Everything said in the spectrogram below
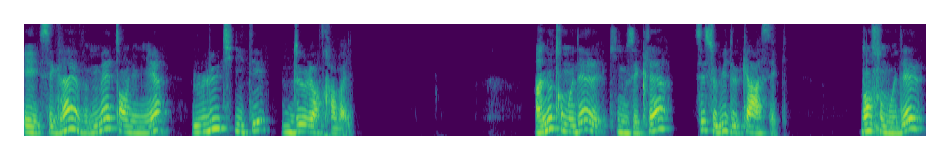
et ces grèves mettent en lumière l'utilité de leur travail. Un autre modèle qui nous éclaire, c'est celui de Karasek. Dans son modèle,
